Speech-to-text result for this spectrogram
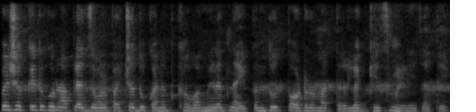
पण शक्यतो करून आपल्या जवळपासच्या दुकानात खवा मिळत नाही पण दूध पावडर मात्र लगेच मिळली जाते.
